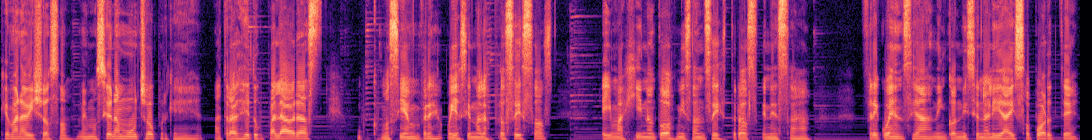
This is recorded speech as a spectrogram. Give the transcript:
Qué maravilloso, me emociona mucho porque a través de tus palabras, como siempre, voy haciendo los procesos e imagino todos mis ancestros en esa frecuencia de incondicionalidad y soporte.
